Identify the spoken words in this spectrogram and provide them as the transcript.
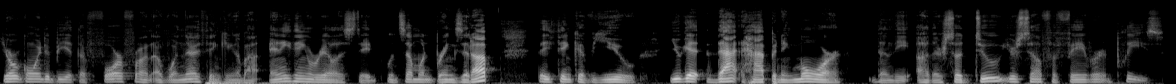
You're going to be at the forefront of when they're thinking about anything real estate. When someone brings it up, they think of you. You get that happening more than the other. So do yourself a favor and please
